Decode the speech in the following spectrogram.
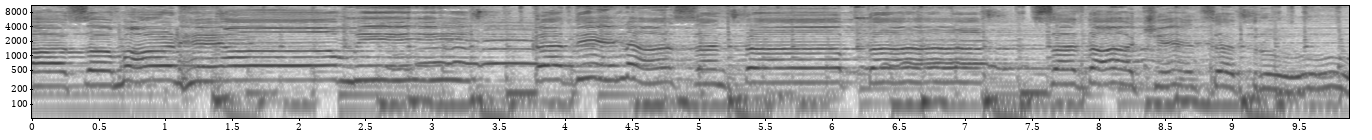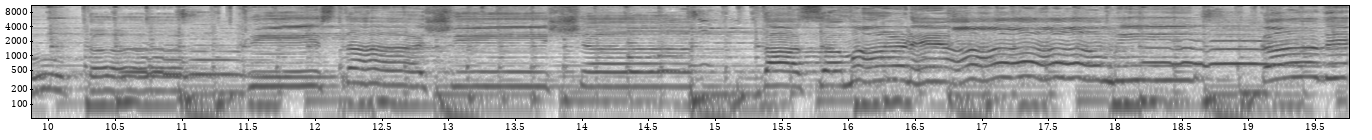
दासमा समाणे आमी कादे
